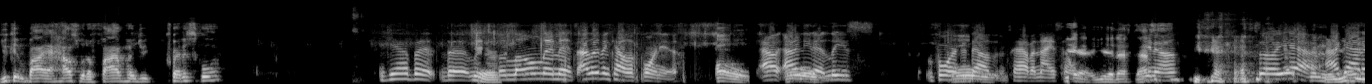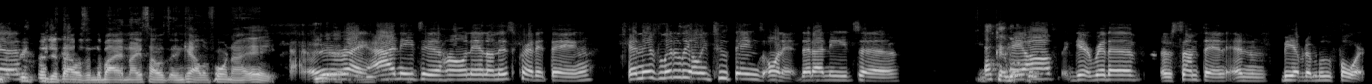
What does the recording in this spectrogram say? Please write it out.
you can buy a house with a 500 credit score. yeah, but the Where? the loan limits. I live in California. Oh, I, I need Oh. at least four hundred thousand to have a nice home. yeah, yeah, that's that's You know, so yeah, I gotta Three hundred thousand to buy a nice house in California. Hey, Yeah. right. I need to hone in on this credit thing, and there's literally only two things on it that I need to okay. pay Well, off, get rid of, or something, and be able to move forward.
